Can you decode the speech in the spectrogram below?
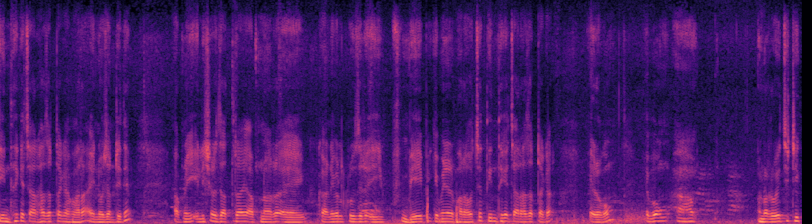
তিন থেকে চার হাজার টাকা ভাড়া এই নৌযানটিতে। আপনি ইলিশের যাত্রায় আপনার কার্নিভাল ক্রুজের এই ভিআইপি কেবিনের ভাড়া হচ্ছে তিন থেকে চার হাজার টাকা, এরকম। এবং আমরা রয়েছি ঠিক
